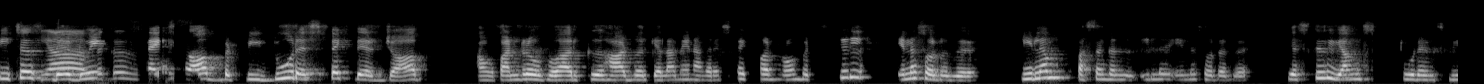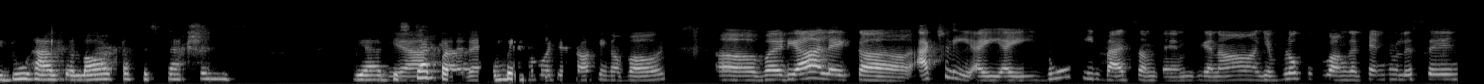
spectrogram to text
teachers yeah, they're doing because nice job but we do respect their job அவங்க பண்ற ஒர்க் ஹார்ட் ஒர்க் எல்லாமே நாங்க ரெஸ்பெக்ட் பண்றோம் பட் ஸ்டில் என்ன சொல்றது? இளம் பசங்கள் இல்ல என்ன சொல்றது? Still young students we do have a lot of distractions. We are yeah, distract yeah, right. ரொம்ப I know what you're Uh, yeah, like uh, actually, I I do feel bad sometimes. ஏன்னா எவ்வளவு கூப்பிடுவாங்க? Can you listen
